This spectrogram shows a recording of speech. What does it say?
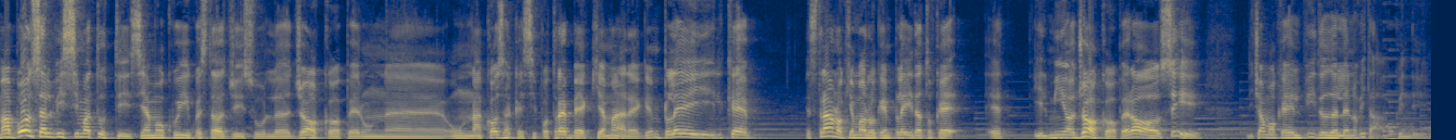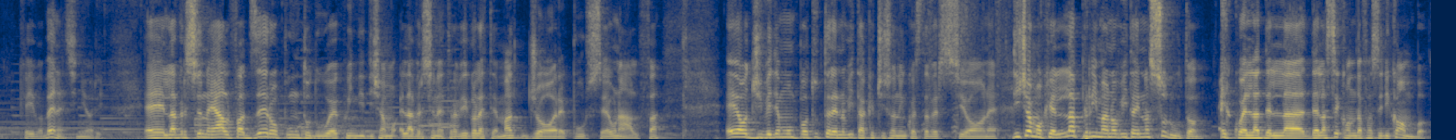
Ma buon salvissimo a tutti, siamo qui quest'oggi sul gioco per un, eh, una cosa che si potrebbe chiamare gameplay, il che è strano chiamarlo gameplay dato che è il mio gioco, però sì, diciamo che è il video delle novità, quindi ok va bene signori. È la versione alfa 0.2, quindi diciamo è la versione tra virgolette maggiore, pur se è un alfa. E oggi vediamo un po' tutte le novità che ci sono in questa versione. Diciamo che la prima novità in assoluto è quella del, della seconda fase di combo.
